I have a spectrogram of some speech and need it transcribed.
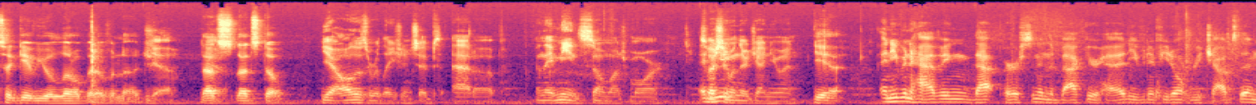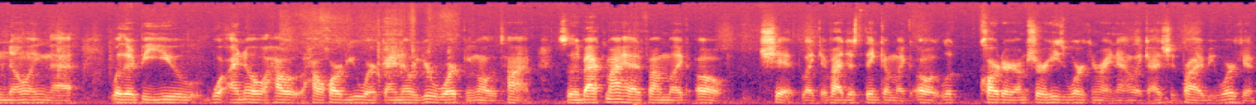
to give you a little bit of a nudge. Yeah. That's that's dope. Yeah, all those relationships add up, and they mean so much more, especially you- when they're genuine. Yeah. and even having that person in the back of your head, even if you don't reach out to them, knowing that whether it be you, I know how how hard you work. I know you're working all the time. So in the back of my head, if I'm like, oh shit, like if I just think I'm like, oh look, Carter, I'm sure he's working right now. Like I should probably be working.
